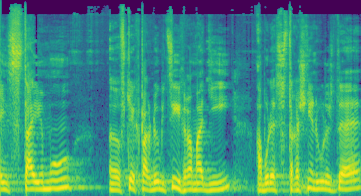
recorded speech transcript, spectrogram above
ice timeu eh, v těch Pardubicích hromadí a bude strašně důležité,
